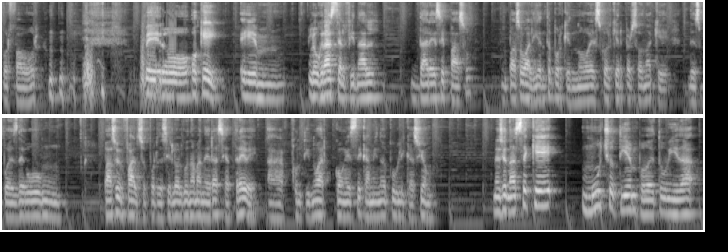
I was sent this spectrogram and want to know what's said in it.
por favor. Pero, ok, em, lograste al final dar ese paso, un paso valiente porque no es cualquier persona que después de un paso en falso, por decirlo de alguna manera, se atreve a continuar con este camino de publicación. Mencionaste que mucho tiempo de tu vida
